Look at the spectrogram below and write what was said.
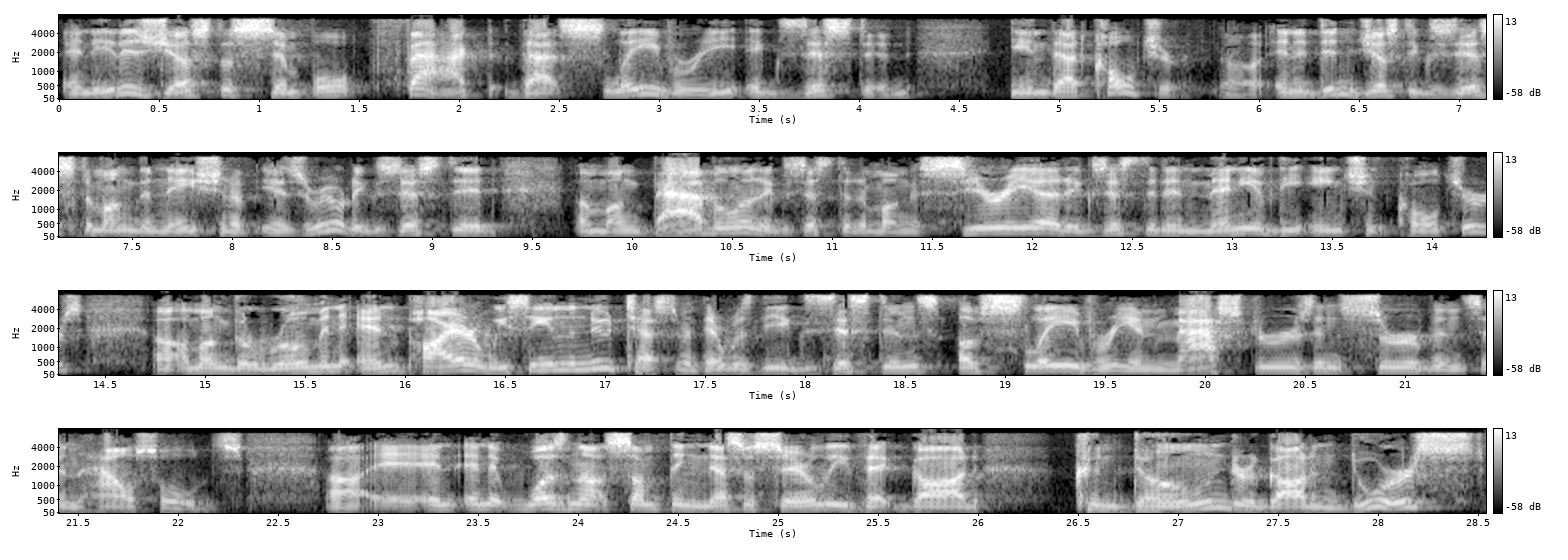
And it is just a simple fact that slavery existed in that culture. Uh, and it didn't just exist among the nation of Israel, it existed among Babylon, it existed among Assyria, it existed in many of the ancient cultures. Uh, among the Roman Empire, we see in the New Testament there was the existence of slavery and masters and servants and households. Uh, and, and it was not something necessarily that God condoned or God endorsed.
